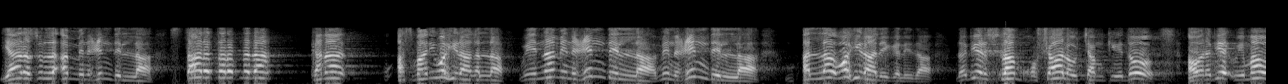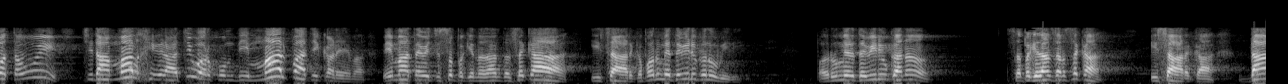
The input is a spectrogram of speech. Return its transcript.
یا رسول الله امن عند الله ستاره طرف نه دا کنا اسماني وحي راغله وی نه من عند الله من عند الله الله وحي را لګلې دا نبی اسلام خوشاله او چمکیدو او نبی وی ما وته وی چې دا مال خیراتی ورکوم دی مال پاتې کړي ما وی ما ته وی چې سپکه نه ځان ته سکا ایثار کپرو مې ته ویلو کنو وی پرو مې ته ویلو کنه سپه کې ځان سره سکا ایثار کا دا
